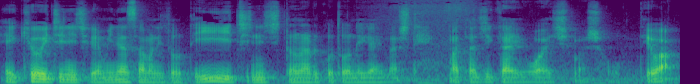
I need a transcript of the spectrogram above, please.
えー今日一日が皆様にとっていい一日となることを願いまして、また次回お会いしましょう。では、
